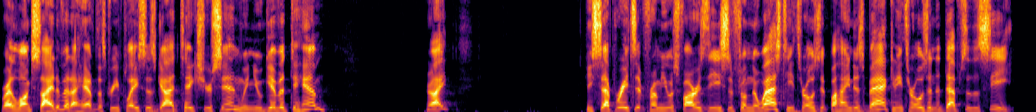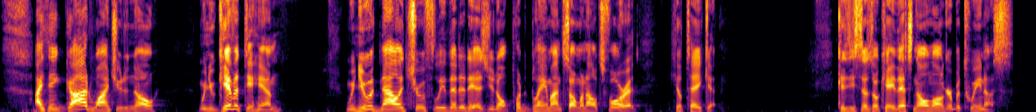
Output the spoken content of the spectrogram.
right alongside of it, I have the three places God takes your sin when you give it to Him. Right? He separates it from you as far as the east is from the west. He throws it behind his back and he throws it in the depths of the sea. I think God wants you to know when you give it to Him, when you acknowledge truthfully that it is, you don't put blame on someone else for it, He'll take it. Because He says, okay, that's no longer between us.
